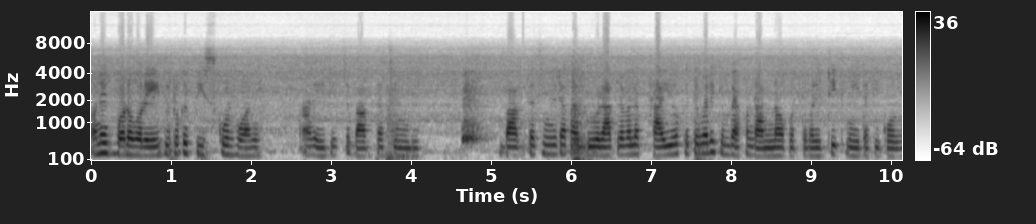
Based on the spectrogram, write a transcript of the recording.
অনেক বড় বড়, এই দুটোকে পিস করব আমি। আর এই যে হচ্ছে বাগদা চিংড়ি। বাগদা চিংড়িটা দু রাত্রেবেলা ফ্রাইও খেতে পারি কিংবা এখন রান্নাও করতে পারি। ঠিক নেই, এটা কি করব?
